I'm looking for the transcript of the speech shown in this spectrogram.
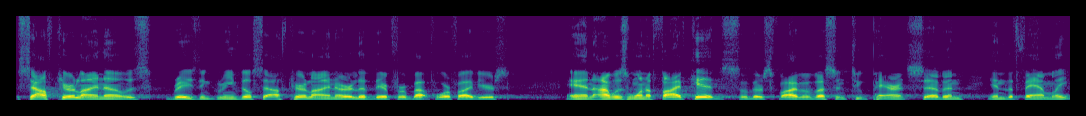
South Carolina, I was raised in Greenville, South Carolina, or lived there for about four or five years. And I was one of five kids. So there's five of us and two parents, seven in the family.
